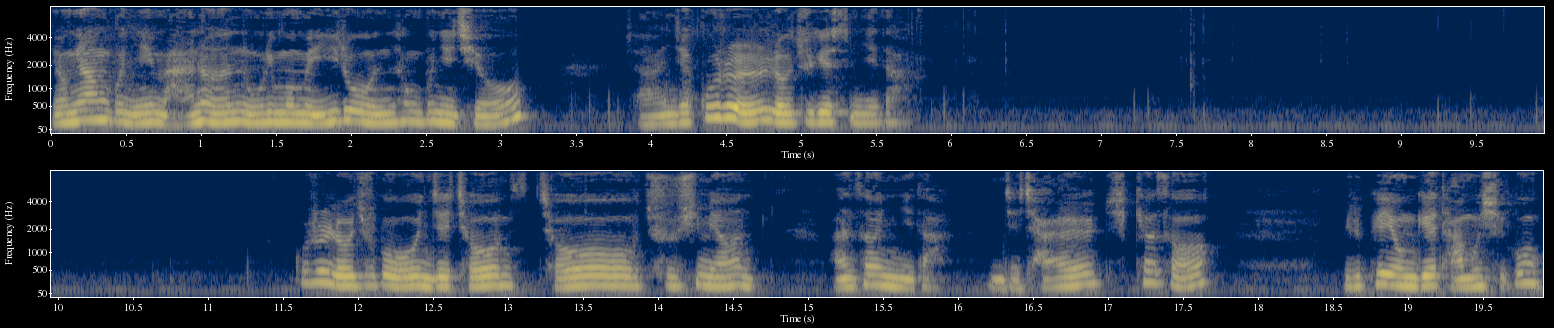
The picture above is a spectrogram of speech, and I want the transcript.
영양분이 많은 우리 몸에 이로운 성분이지요. 자, 이제 꿀을 넣어 주겠습니다. 꿀을 넣어주고 이제 저, 저 주시면 완성입니다. 이제 잘 식혀서 밀폐 용기에 담으시고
